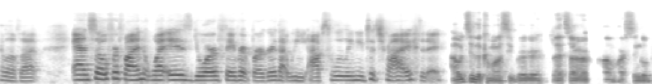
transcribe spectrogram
I love that. And so for fun, what is your favorite burger that we absolutely need to try today? I would say the Kumasi burger. That's our um, our single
